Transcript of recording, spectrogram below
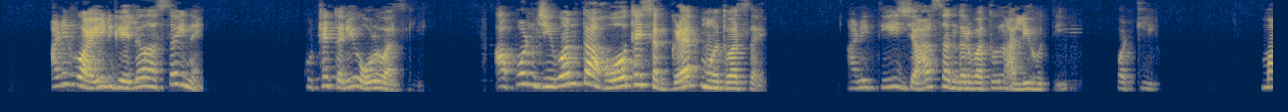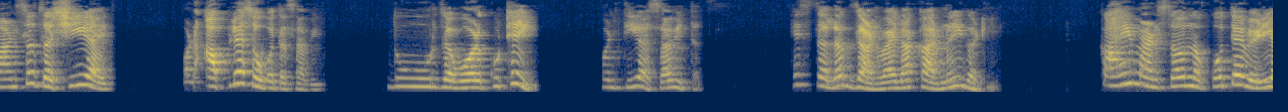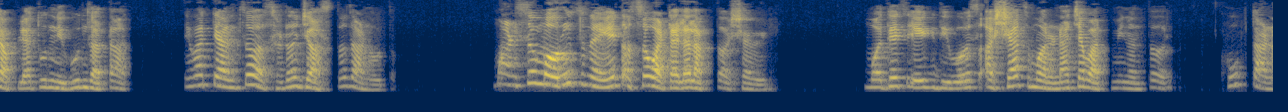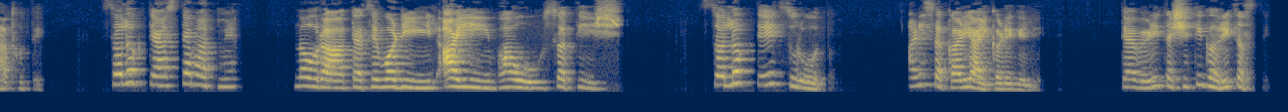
आणि वाईट गेलं असंही नाही. कुठेतरी ओळ वाचली. आपण जिवंत आहोत हे सगळ्यात महत्त्वाचं आहे आणि ती ज्या संदर्भातून आली होती, पटली. माणसं जशीही आहेत, पण आपल्यासोबत असावीत. दूर जवळ कुठेही, पण ती असावीतच. हे सलग जाणवायला कारणंही घडली. काही माणसं नको त्या वेळी आपल्यातून निघून जातात, तेव्हा त्यांचं असणं जास्त जाणवतं. माणसं मरूच नयेत असं वाटायला लागतं अशा वेळी. मध्येच एक दिवस अशाच मरणाच्या बातमीनंतर खूप ताणात होते. सलग त्याच त्या बातम्या. नवरा, त्याचे वडील, आई, भाऊ, सतीश. सलग तेच सुरू होतं आणि सकाळी आईकडे गेले. त्यावेळी तशी ती घरीच असते.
